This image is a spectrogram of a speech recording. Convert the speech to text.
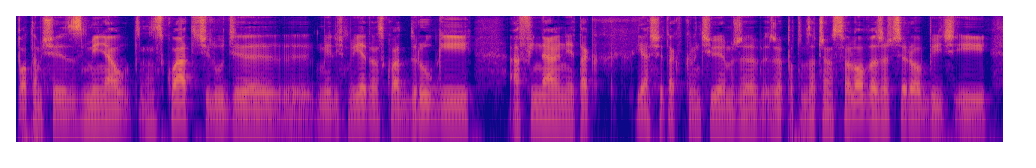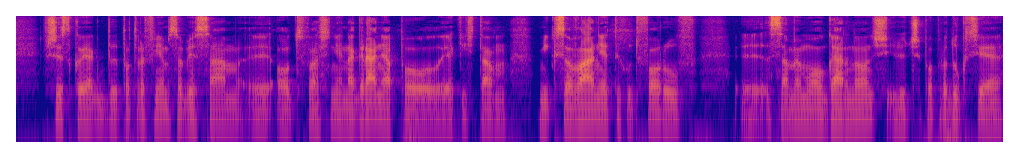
potem się zmieniał ten skład, ci ludzie, y, mieliśmy jeden skład, drugi, a finalnie tak ja się tak wkręciłem, że, że potem zacząłem solowe rzeczy robić i wszystko jakby potrafiłem sobie sam y, od właśnie nagrania po jakieś tam miksowanie tych utworów samemu ogarnąć, czy po produkcję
